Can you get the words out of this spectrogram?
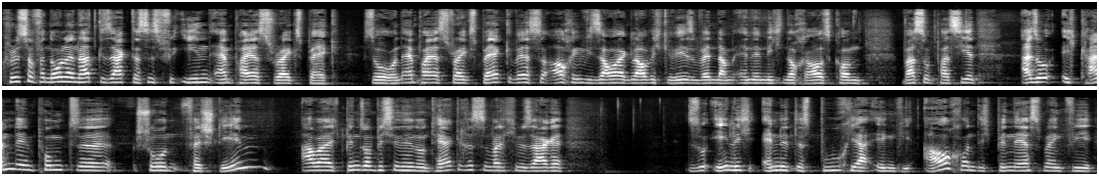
Christopher Nolan hat gesagt, das ist für ihn Empire Strikes Back. So, und Empire Strikes Back wärst du auch irgendwie sauer, glaube ich, gewesen, wenn am Ende nicht noch rauskommt, was so passiert. Also, ich kann den Punkt äh, schon verstehen, aber ich bin so ein bisschen hin und her gerissen, weil ich mir sage, so ähnlich endet das Buch ja irgendwie auch und ich bin erstmal irgendwie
